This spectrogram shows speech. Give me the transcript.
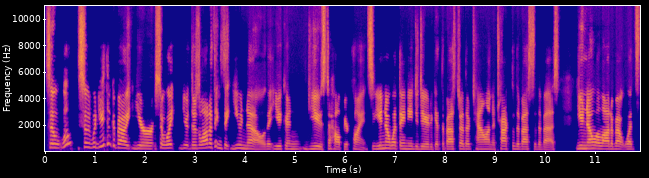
So, well, so when you think about your, so what there's a lot of things that you know that you can use to help your clients. So you know what they need to do to get the best of their talent, attract the best of the best. You know a lot about what's,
